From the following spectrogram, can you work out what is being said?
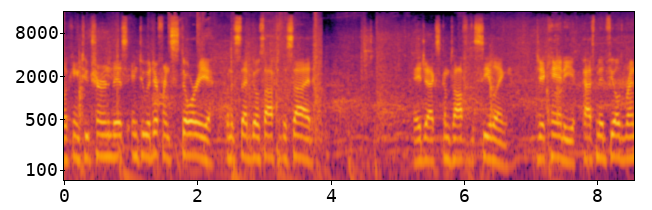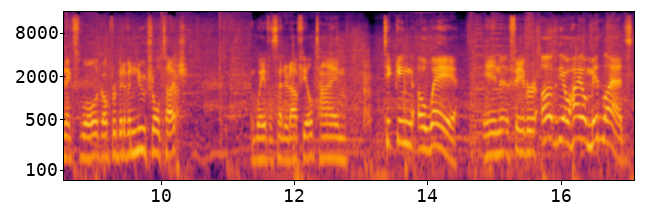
looking to turn this into a different story when instead goes off to the side. Ajax comes off the ceiling. DJ Candy past midfield. Renix will go for a bit of a neutral touch. And Wave will send it off field. Time ticking away in favor of the Ohio Midlads.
